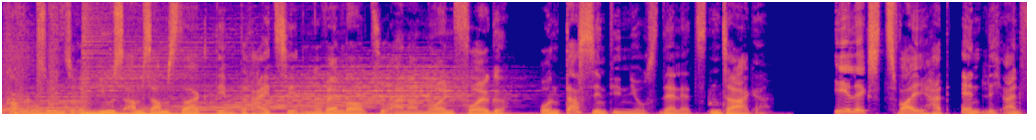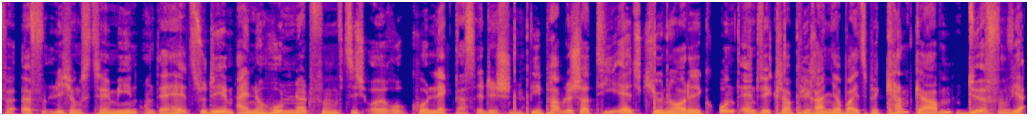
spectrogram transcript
Willkommen zu unseren News am Samstag, dem 13. November, zu einer neuen Folge. Und das sind die News der letzten Tage. Elex 2 hat endlich einen Veröffentlichungstermin und erhält zudem eine 150 Euro Collectors Edition. Wie Publisher THQ Nordic und Entwickler Piranha Bytes bekannt gaben, dürfen wir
